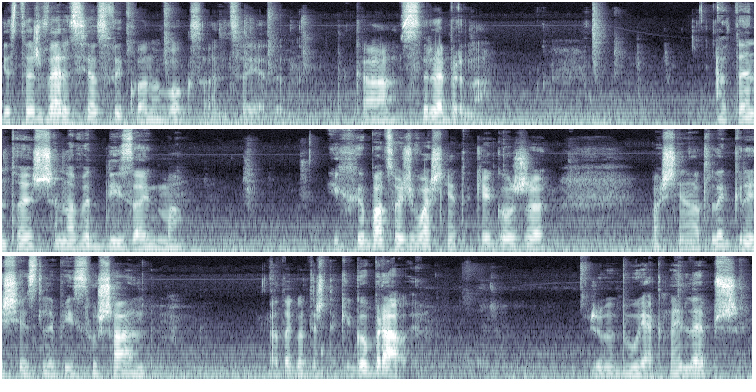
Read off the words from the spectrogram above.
jest też wersja zwykła Novoxa NC1. Taka srebrna. A ten to jeszcze nawet design ma. I chyba coś właśnie takiego, że właśnie na tle gry jest lepiej słyszalnym. Dlatego też takiego brałem. Żeby był jak najlepszy.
